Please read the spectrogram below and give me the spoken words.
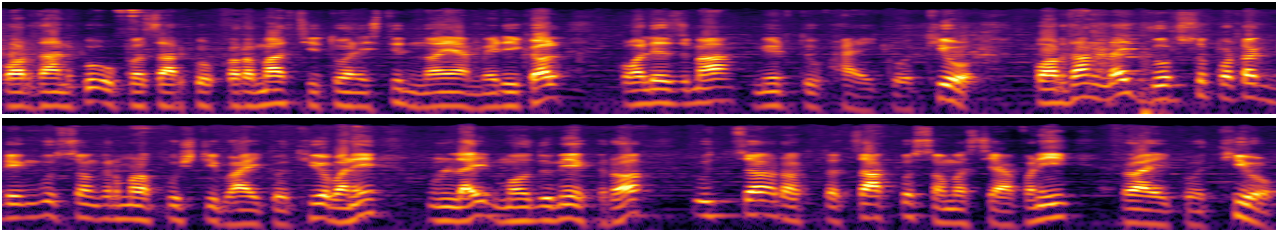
प्रधानको उपचारको क्रममा चितवन स्थित नयाँ मेडिकल कलेजमा मृत्यु भएको थियो। प्रधानलाई दोस्रो पटक डेङ्गु सङ्क्रमण पुष्टि भएको थियो भने उनलाई मधुमेह र उच्च रक्तचापको समस्या पनि रहेको थियो।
